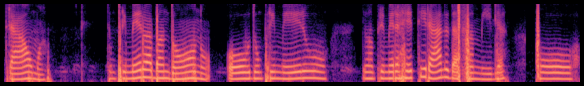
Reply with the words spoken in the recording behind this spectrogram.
trauma, de um primeiro abandono ou de um primeiro de uma primeira retirada da família por,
